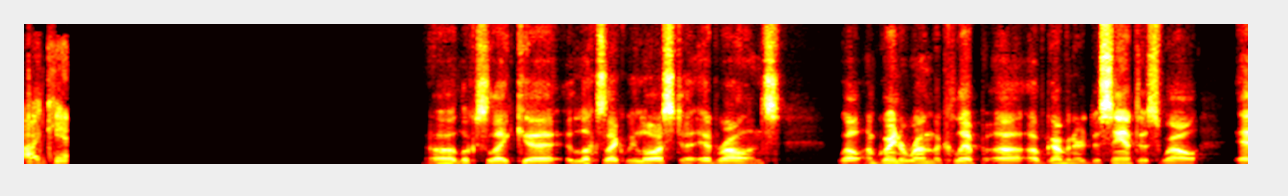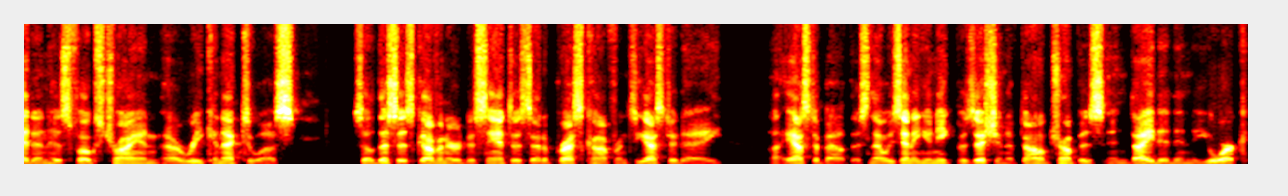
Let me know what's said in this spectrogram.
I can't. Uh, it looks like uh, it looks like we lost uh, Ed Rollins. Well, I'm going to run the clip uh, of Governor DeSantis while Ed and his folks try and uh, reconnect to us. So this is Governor DeSantis at a press conference yesterday. Uh, asked about this. Now he's in a unique position. If Donald Trump is indicted in New York,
